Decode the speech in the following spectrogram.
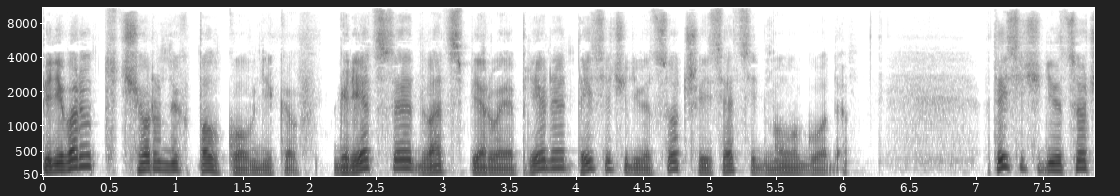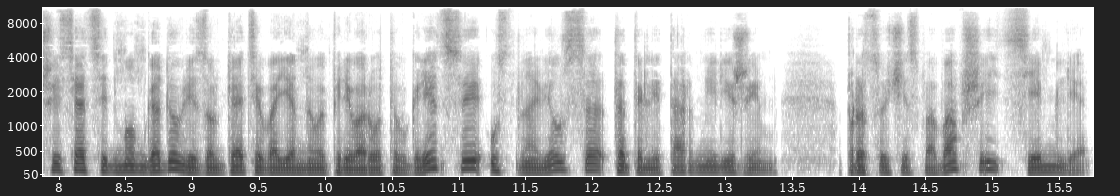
Переворот черных полковников. Греция, 21 апреля 1967 года. В 1967 году в результате военного переворота в Греции установился тоталитарный режим, просуществовавший семь лет.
